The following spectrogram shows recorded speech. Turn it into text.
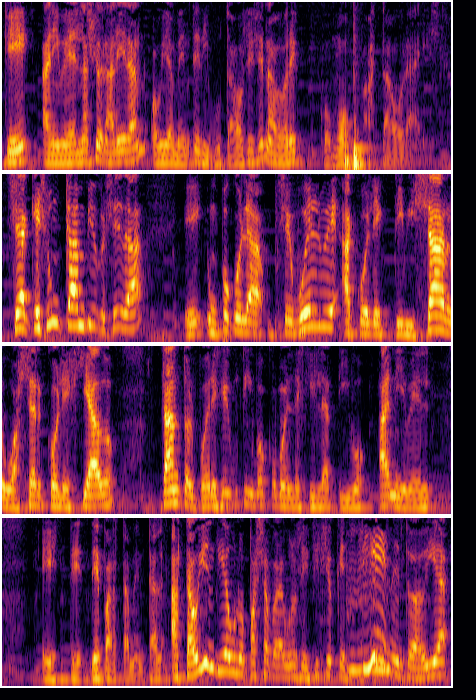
que a nivel nacional eran obviamente diputados y senadores como hasta ahora es. O sea que es un cambio que se da, eh, un poco la, se vuelve a colectivizar o a ser colegiado tanto el Poder Ejecutivo como el Legislativo a nivel este, departamental. Hasta hoy en día uno pasa por algunos edificios que tienen todavía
